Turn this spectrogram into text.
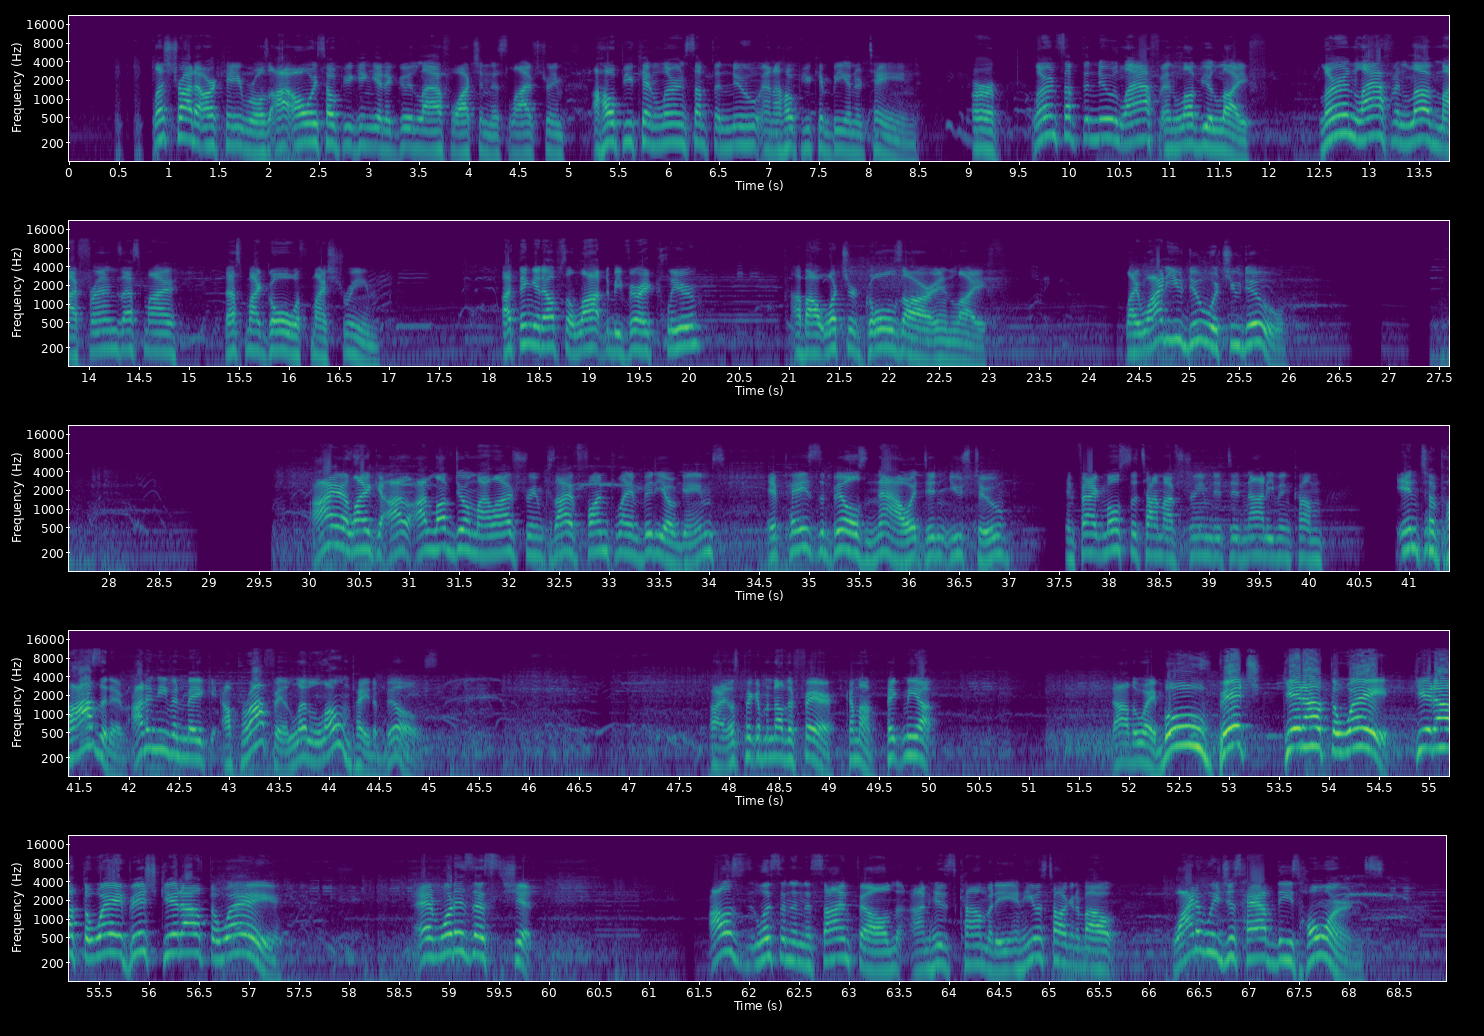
Let's try the arcade rules. I always hope you can get a good laugh watching this live stream. I hope you can learn something new, and I hope you can be entertained. Or learn something new, laugh, and love your life. Learn, laugh, and love, my friends. That's my, that's my goal with my stream. I think it helps a lot to be very clear about what your goals are in life. Like, why do you do what you do? I like, I, I love doing my live stream because I have fun playing video games. It pays the bills now, it didn't used to. In fact, most of the time I've streamed, it did not even come into positive. I didn't even make a profit, let alone pay the bills. All right, let's pick up another fare. Come on, pick me up. Out of the way. Move, bitch! Get out the way! Get out the way, bitch! Get out the way! And what is this shit? I was listening to Seinfeld on his comedy, and he was talking about, why do we just have these horns?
